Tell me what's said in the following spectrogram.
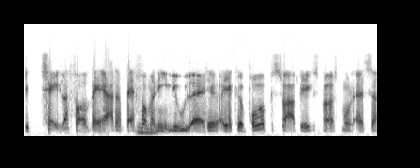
betaler for at være der. Hvad får man egentlig ud af det? Og jeg kan jo prøve at besvare begge spørgsmål. Altså,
